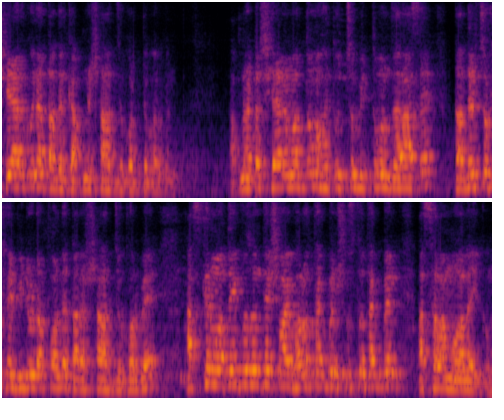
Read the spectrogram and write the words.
শেয়ার করে তাদেরকে আপনি সাহায্য করতে পারবেন। আপনার একটা শেয়ারের মাধ্যমে হয়তো উচ্চ বিত্তমান যারা আছে, তাদের চোখে ভিডিওটা পড়লে তারা সাহায্য করবে। আজকের মতো এই পর্যন্তই। সবাই ভালো থাকবেন, সুস্থ থাকবেন। আসসালামু আলাইকুম।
